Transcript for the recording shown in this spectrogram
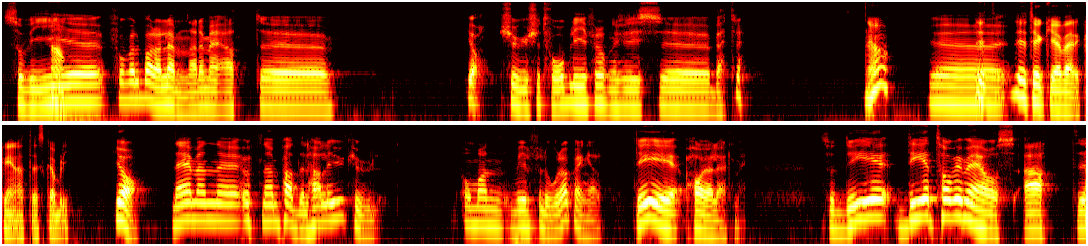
Så vi Ja. eh, får väl bara lämna det med att... eh, ja, 2022 blir förhoppningsvis eh, bättre. Ja, Eh, det, det tycker jag verkligen att det ska bli. Ja, nej men eh, öppna en paddelhall är ju kul. Om man vill förlora pengar. Det har jag lärt mig. Så det, det tar vi med oss att eh,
